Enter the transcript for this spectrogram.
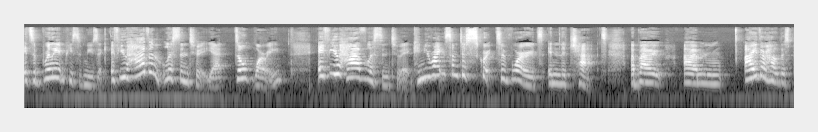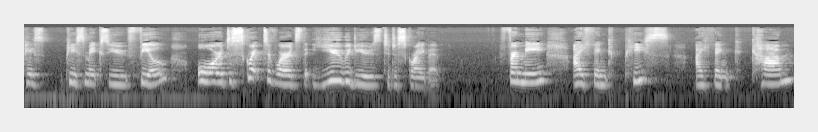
it's a brilliant piece of music. If you haven't listened to it yet, don't worry. If you have listened to it, can you write some descriptive words in the chat about um, either how this piece, piece makes you feel or descriptive words that you would use to describe it? For me, I think peace I think calm,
